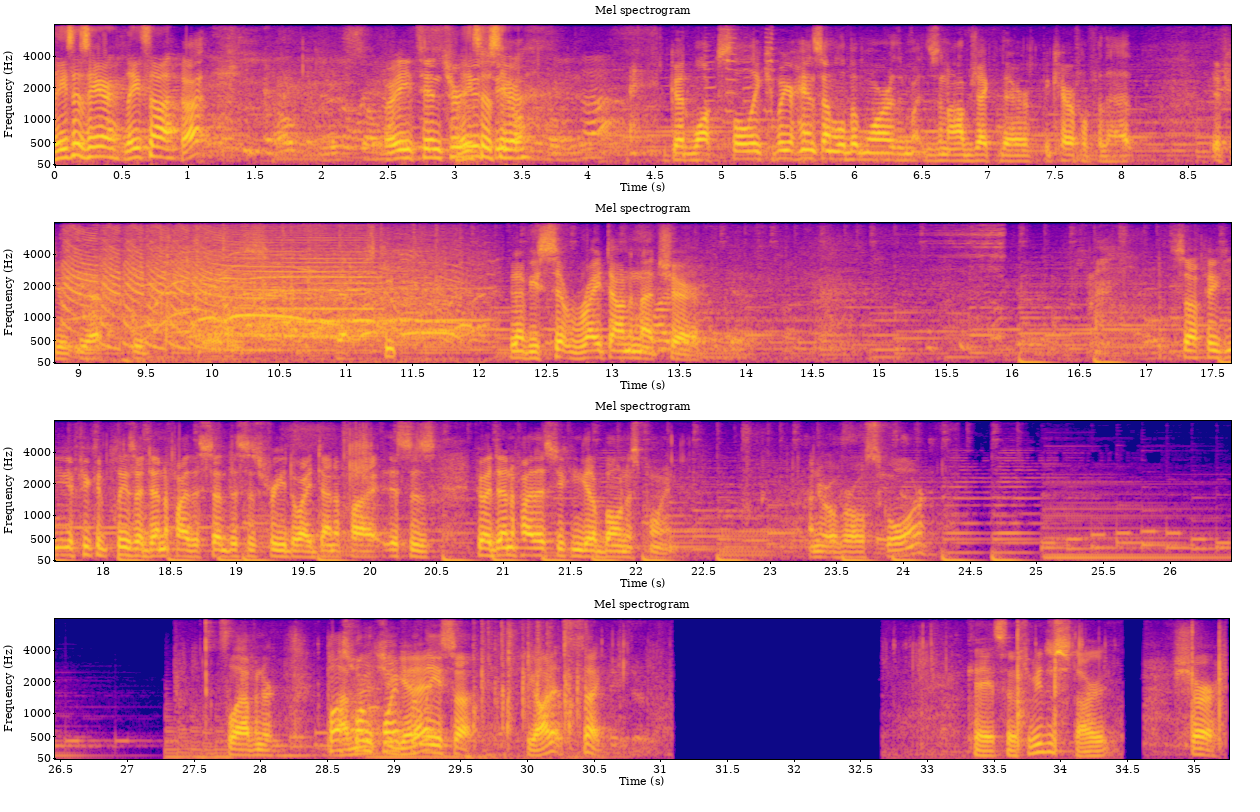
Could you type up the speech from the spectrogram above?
Lisa's here. Lisa. Ready to introduce Lisa's you? here. Good. Walk slowly. Put your hands down a little bit more. There's an object there. Be careful for that. If you're, yeah. yeah just keep. Gonna have you sit right down in that chair. So if you, if you could please identify this, scent. this is for you to identify. This is if you identify this, you can get a bonus point on your overall score. It's lavender. Plus Lavender, one point for it? Lisa. You got it? Sick. Okay, so should we just start? Sure.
